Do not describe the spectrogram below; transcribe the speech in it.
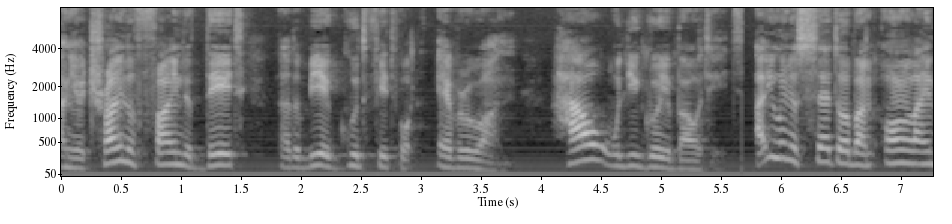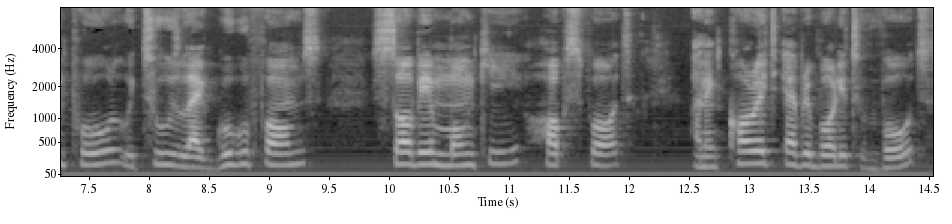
and you're trying to find a date that will be a good fit for everyone. How will you go about it? Are you going to set up an online poll with tools like Google Forms, SurveyMonkey, HubSpot, and encourage everybody to vote?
